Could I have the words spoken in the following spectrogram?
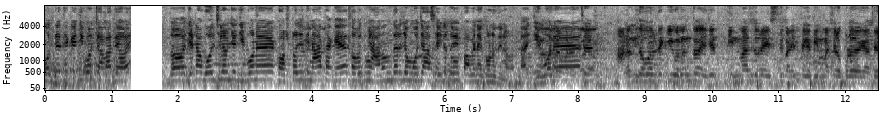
মধ্যে থেকে জীবন চালাতে হয়। তো যেটা বলছিলাম যে জীবনে কষ্ট যদি না থাকে তবে তুমি আনন্দের যে মজা সেইটা তুমি পাবে না কোনোদিনও। তাই জীবনে আনন্দ বলতে কি বলুন তো, এই যে তিন মাস ধরে এসছি বাড়ির থেকে তিন মাসের ওপরে হয়ে গেছে।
